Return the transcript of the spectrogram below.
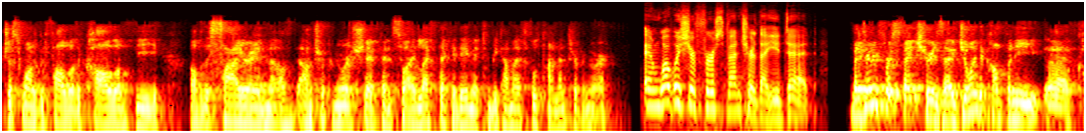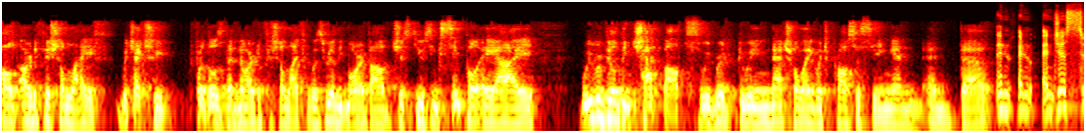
just wanted to follow the call of the of the siren of entrepreneurship. And so I left academia to become a full time entrepreneur. And what was your first venture that you did? My very first venture is I joined a company uh, called Artificial Life, which actually, for those that know Artificial Life, it was really more about just using simple AI. We were building chatbots. We were doing natural language processing and and uh, and, and and just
